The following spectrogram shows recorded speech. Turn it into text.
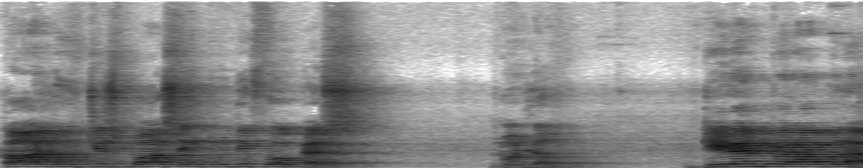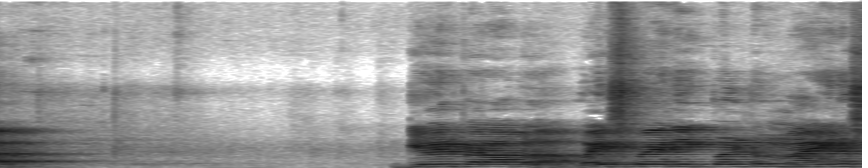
Card which is passing through the focus. Note down. Given parabola. Given parabola. Y square equal to minus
